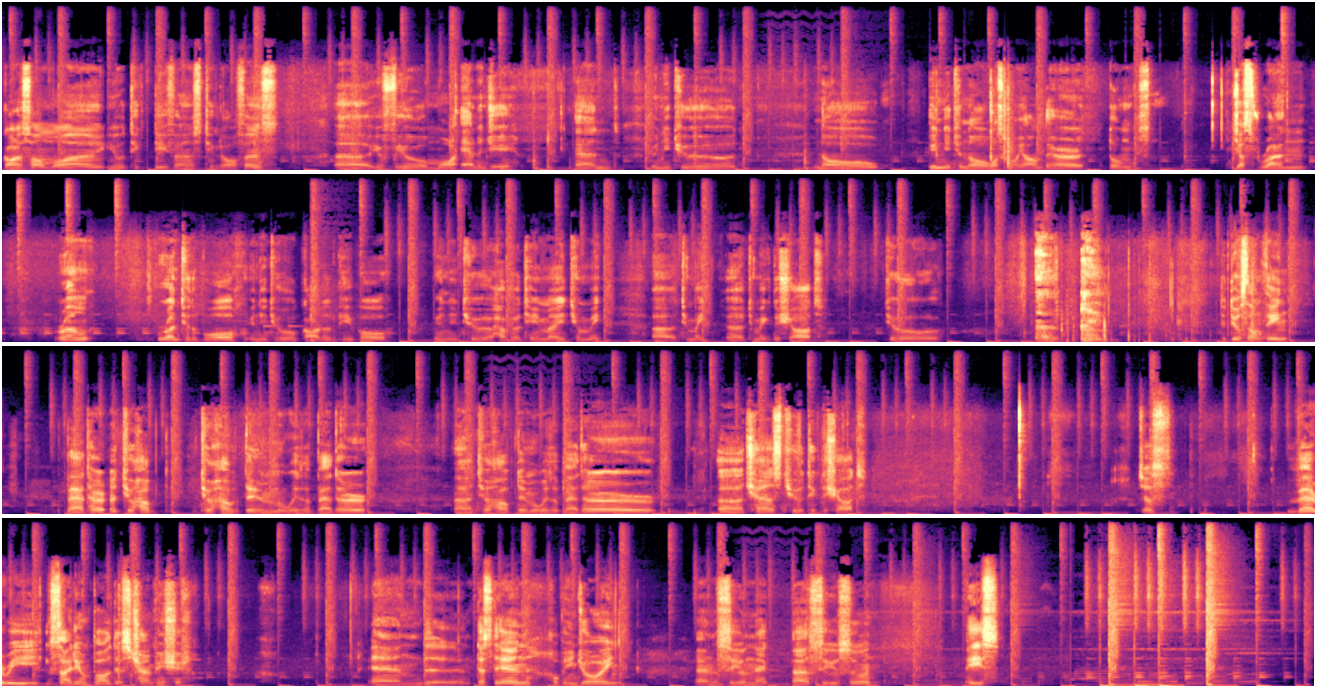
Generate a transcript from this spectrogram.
guard someone you take defense take the offense uh, you feel more energy and you need to know you need to know what's going on there. Don't just run run run to the ball. You need to guard the people. You need to help your teammate to make uh, to make uh, to make the shot to to do something better uh, to help to help them with a better uh, to help them with a better uh, chance to take the shot. Just very exciting about this championship. And uh, that's the end. Hope you enjoy. And see you next. Uh, see you soon. Peace.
